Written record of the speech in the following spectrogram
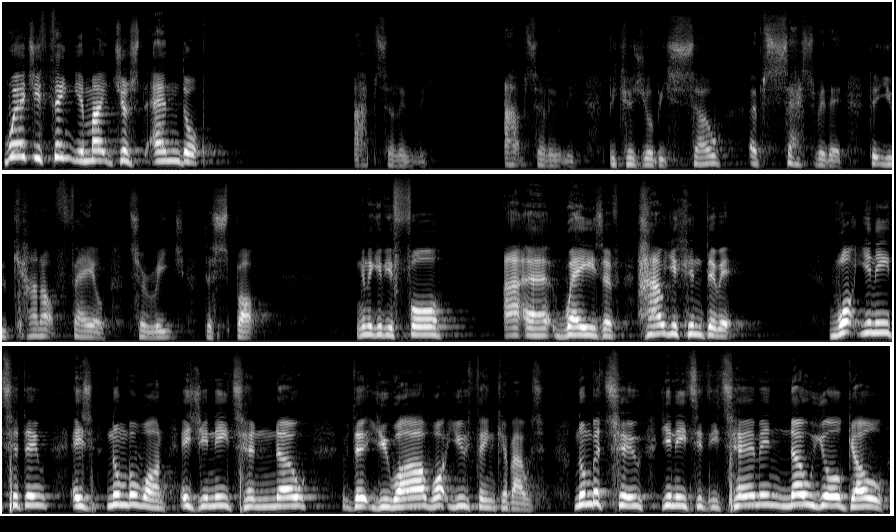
Where do you think you might just end up? Absolutely. Absolutely. Because you'll be so obsessed with it that you cannot fail to reach the spot. I'm going to give you four uh, uh, ways of how you can do it. What you need to do is number one, is you need to know that you are what you think about. Number two, you need to determine, know your goal,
